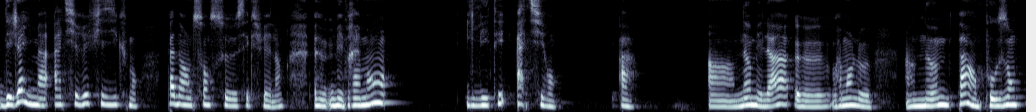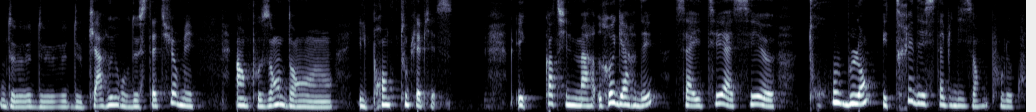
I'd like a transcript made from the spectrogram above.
déjà, il m'a attirée physiquement, pas dans le sens sexuel, hein, mais vraiment, il était attirant. Ah, un homme est là, vraiment le, un homme pas imposant de, de, de, carrure ou de stature, mais imposant dans... Il prend toute la pièce. Et quand il m'a regardé, ça a été assez euh, troublant et très déstabilisant pour le coup.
